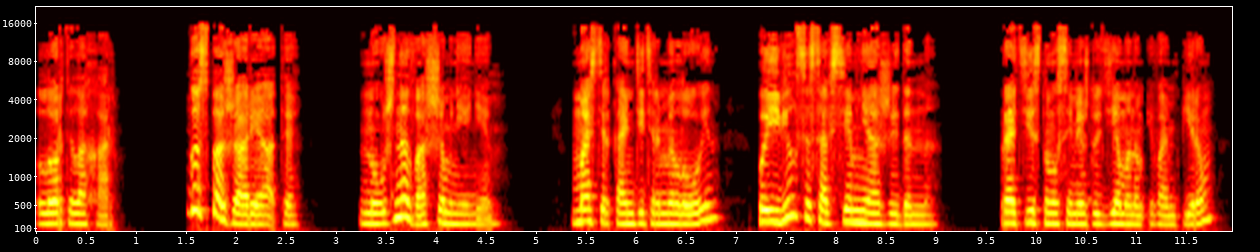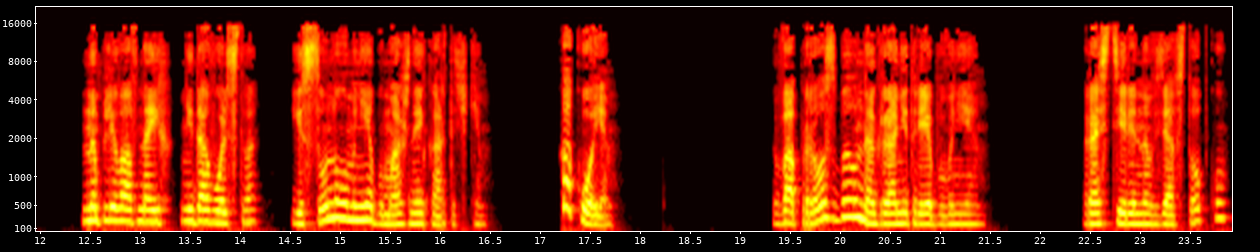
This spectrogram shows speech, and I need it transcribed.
лорд Элахар. «Госпожа Риате, нужно ваше мнение». Мастер-кондитер Мелоуин появился совсем неожиданно протиснулся между демоном и вампиром, наплевав на их недовольство, и сунул мне бумажные карточки. «Какое?» Вопрос был на грани требования. Растерянно взяв стопку,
